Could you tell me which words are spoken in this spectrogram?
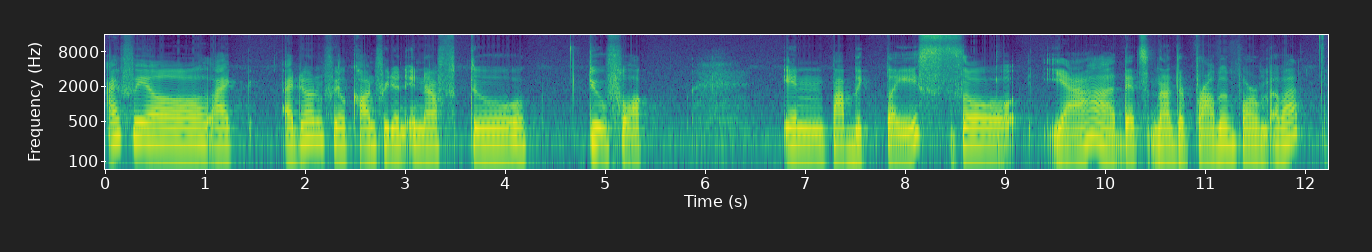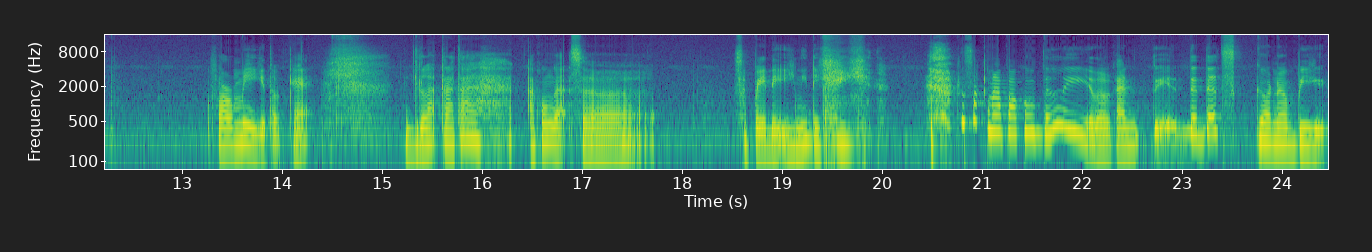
I feel like I don't feel confident enough to do vlog in public place. So yeah that's another problem for apa for me gitu. Kayak gila ternyata aku nggak se sepede ini deh kayaknya. Terus kenapa aku beli gitu kan? That's gonna be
